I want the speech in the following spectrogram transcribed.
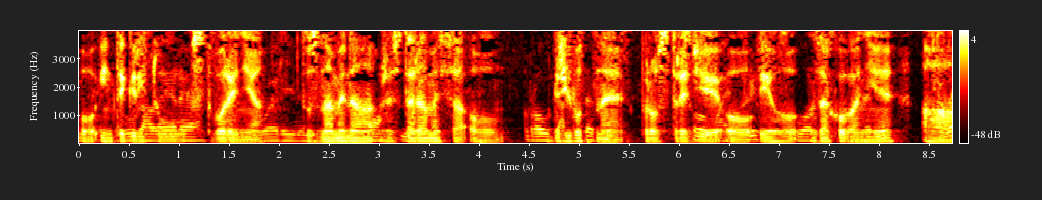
o integritu stvorenia. To znamená, že staráme sa o životné prostredie, o jeho zachovanie a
